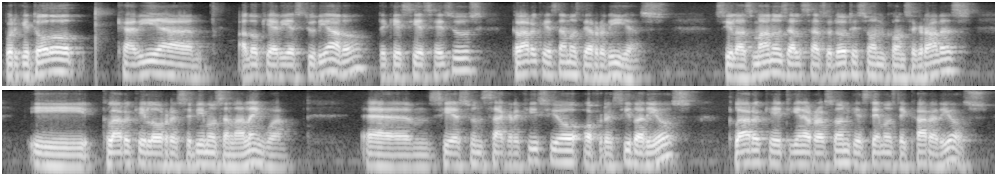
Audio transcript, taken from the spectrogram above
porque todo cabía a lo que había estudiado, de que si es Jesús, claro que estamos de rodillas. Si las manos del sacerdote son consagradas, y claro que lo recibimos en la lengua. Em, si es un sacrificio ofrecido a Dios, claro que tiene razón que estemos de cara a Dios.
